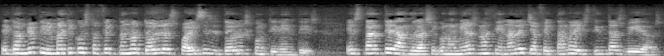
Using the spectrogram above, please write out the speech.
El cambio climático está afectando a todos los países de todos los continentes. Está alterando las economías nacionales y afectando a distintas vidas.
